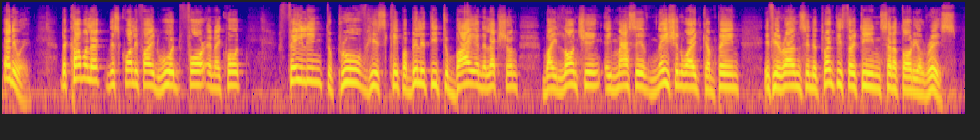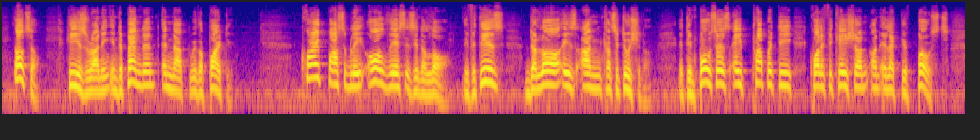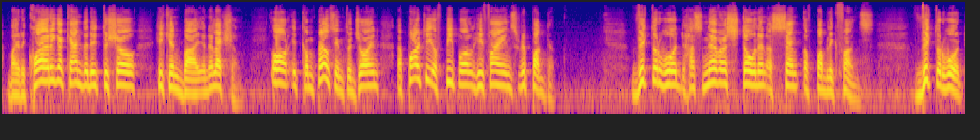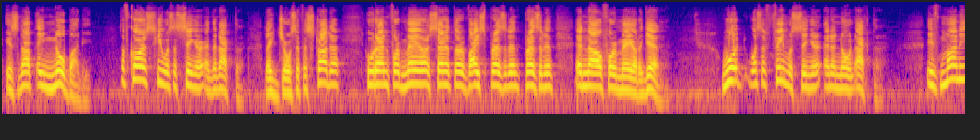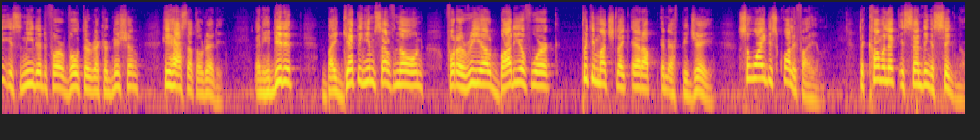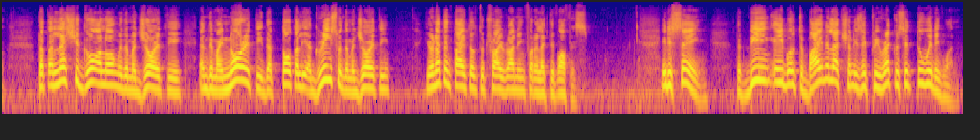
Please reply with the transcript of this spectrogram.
Anyway, the COMELEC disqualified Wood for, and I quote, failing to prove his capability to buy an election by launching a massive nationwide campaign if he runs in the 2013 senatorial race. Also, he is running independent and not with a party. Quite possibly all this is in the law. If it is, the law is unconstitutional. It imposes a property qualification on elective posts by requiring a candidate to show he can buy an election, or it compels him to join a party of people he finds repugnant. Victor Wood has never stolen a cent of public funds. Victor Wood is not a nobody. Of course, he was a singer and an actor, like Joseph Estrada, who ran for mayor, senator, vice president, president, and now for mayor again. Wood was a famous singer and a known actor. If money is needed for voter recognition, he has that already. And he did it by getting himself known for a real body of work pretty much like ERAP and FPJ. So why disqualify him? The COMELEC is sending a signal that unless you go along with the majority and the minority that totally agrees with the majority, you're not entitled to try running for elective office. It is saying that being able to buy an election is a prerequisite to winning one.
